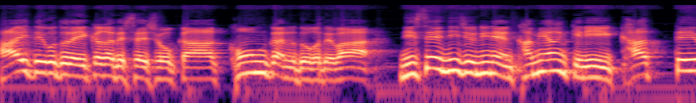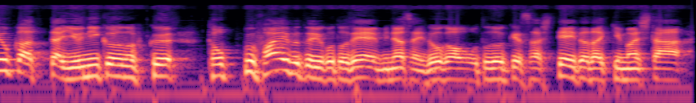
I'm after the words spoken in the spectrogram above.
はい、ということでいかがでしたでしょうか？今回の動画では2022年上半期に買ってよかったユニクロの服トップ5ということで皆さんに動画をお届けさせていただきました。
